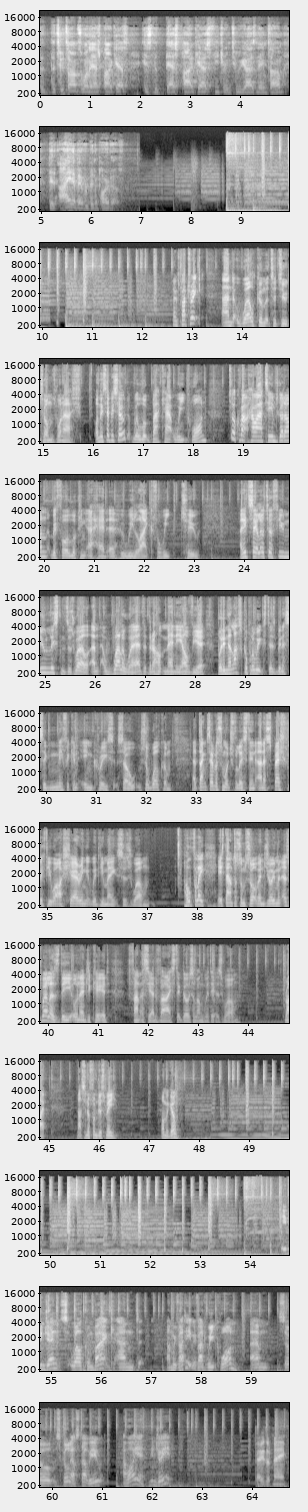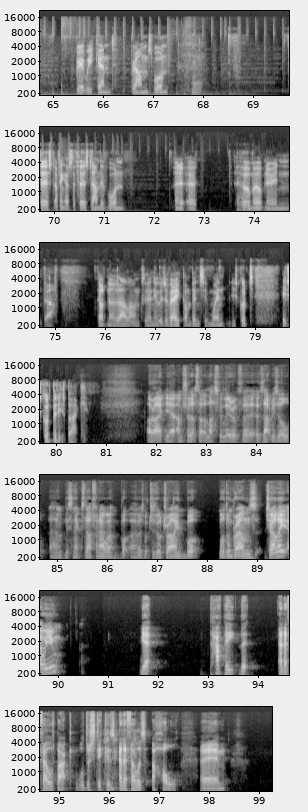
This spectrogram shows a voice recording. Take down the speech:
The, the Two Toms One Ash podcast is the best podcast featuring two guys named Tom that I have ever been a part of. Thanks, Patrick, and welcome to Two Toms One Ash. On this episode, we'll look back at week one, talk about how our teams got on before looking ahead at who we like for week two. I need to say hello to a few new listeners as well. I'm well aware that there aren't many of you, but in the last couple of weeks there's been a significant increase, so so welcome. Uh, thanks ever so much for listening, and especially if you are sharing it with your mates as well. Hopefully, it's down to some sort of enjoyment as well as the uneducated fantasy advice that goes along with it as well. Right, that's enough from just me. On we go. Evening, gents. Welcome back, and and we've had it. We've had week one. Um, so Scully, I'll start with you. How are you? You enjoy it? Very good, mate. Great weekend. Browns won. First, I think that's the first time they've won a, a, a home opener in ah, God knows how long, and it was a very convincing win. It's good. It's good that it's back. All right, yeah, I'm sure that's not the last we'll hear of uh, of that result um, this next half an hour, but uh, as much as we'll try. But well done, Browns. Charlie, how are you? Yeah, happy that NFL's back. We'll just stick as NFL as a whole. Um,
